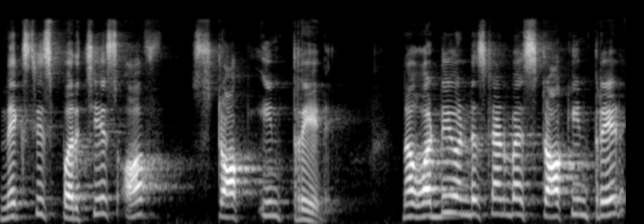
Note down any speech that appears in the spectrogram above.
Next is purchase of stock in trade. Now what do you understand by stock in trade?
